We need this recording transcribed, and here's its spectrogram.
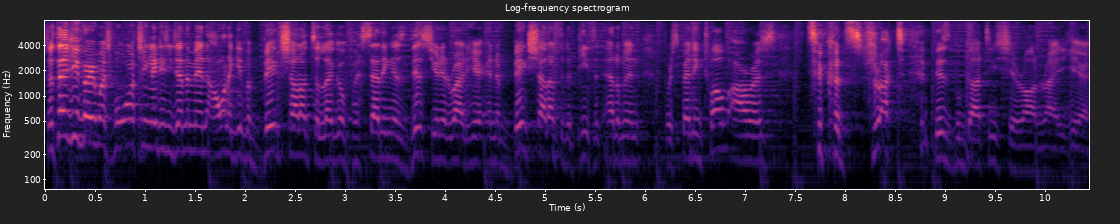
So thank you very much for watching, ladies and gentlemen. I want to give a big shout out to Lego for sending us this unit right here, and a big shout out to the peeps at Edelman for spending 12 hours to construct this Bugatti Chiron right here.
